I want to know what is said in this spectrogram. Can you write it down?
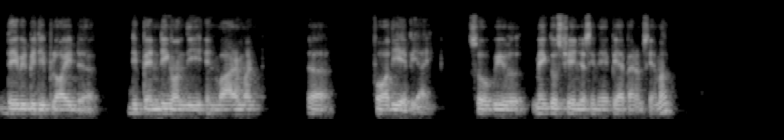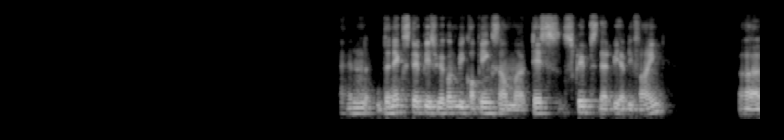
they will be deployed uh, depending on the environment uh, for the API. So we will make those changes in the API params YAML. And the next step is we're going to be copying some uh, test scripts that we have defined. Uh,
